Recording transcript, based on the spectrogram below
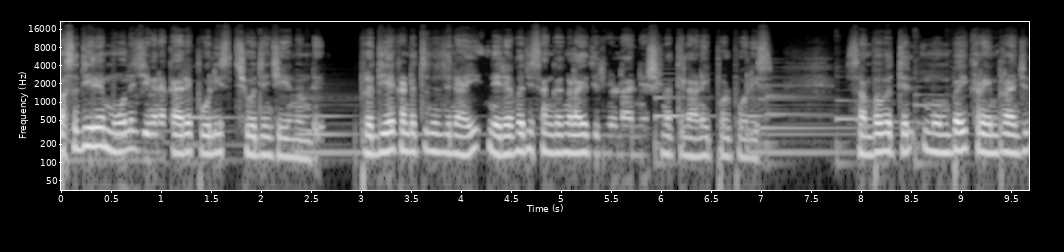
വസതിയിലെ മൂന്ന് ജീവനക്കാരെ പോലീസ് ചോദ്യം ചെയ്യുന്നുണ്ട്. പ്രതിയെ കണ്ടെത്തുന്നതിനായി നിരവധി സംഘങ്ങളായി തിരിഞ്ഞുള്ള അന്വേഷണത്തിലാണ് ഇപ്പോൾ പോലീസ്. സംഭവത്തിൽ മുംബൈ ക്രൈംബ്രാഞ്ചും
